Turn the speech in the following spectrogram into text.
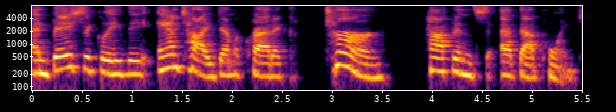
And basically, the anti democratic turn happens at that point.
